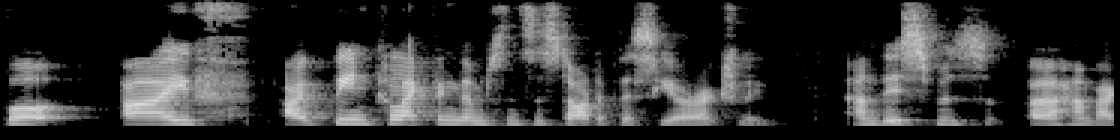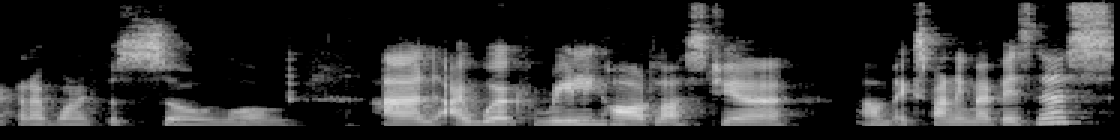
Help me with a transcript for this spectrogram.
but I've I've been collecting them since the start of this year actually. And this was a handbag that I've wanted for so long. And I worked really hard last year um, expanding my business.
